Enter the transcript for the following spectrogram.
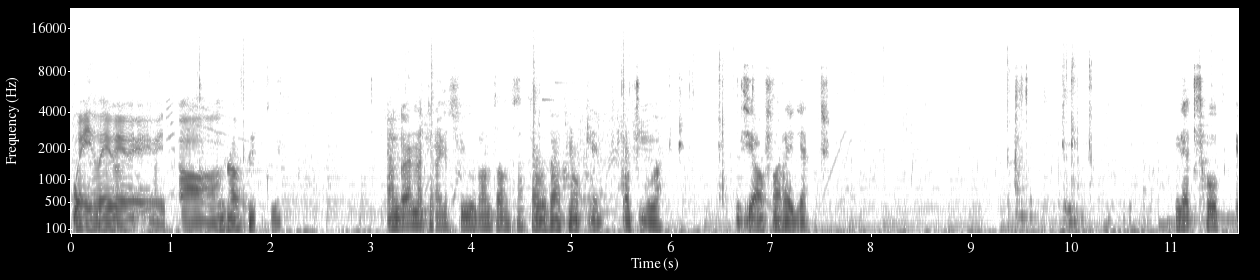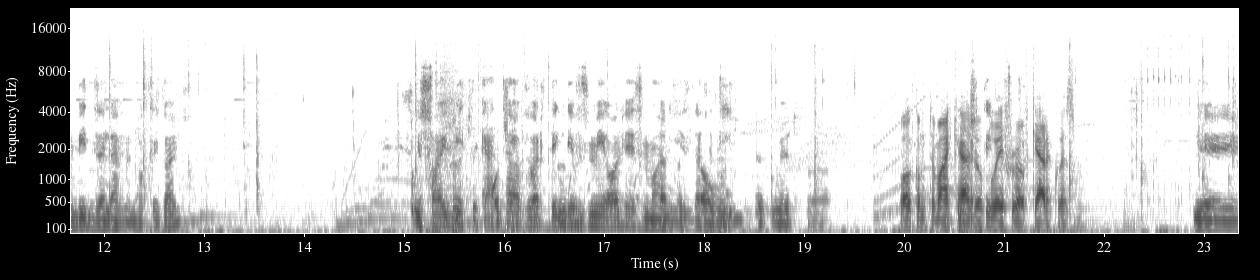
Wait, wait, wait, wait, wait. Aw. Without no clip. I'm gonna try a few runs on Kata without no clip. Let's go. Let's see how far I get. Let's hope I beat the level, okay guys? If I beat Vertic Kata, Project Vertic gives me all his money. Is that SSL a weird for that. Welcome to my casual playthrough of Cataclysm. Yeah, yeah.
